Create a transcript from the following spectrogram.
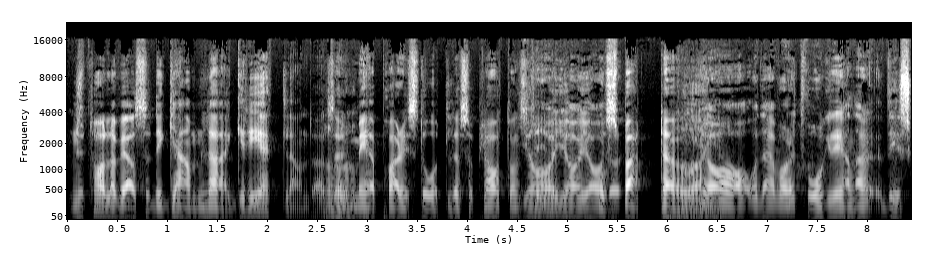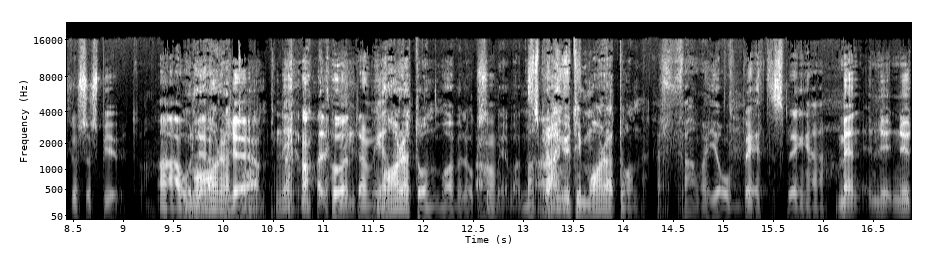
nu talar vi alltså det gamla Grekland, alltså uh med på Aristoteles och Platons ja, tid. Ja, ja, och Sparta. Och, ja, och där var det två grenar, diskus och spjut. Ja, och maraton. löpning, 100 meter. Maraton var väl också ja. med? Man sprang ja. ju till maraton. Fan vad jobbigt att springa. Men nu, nu,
